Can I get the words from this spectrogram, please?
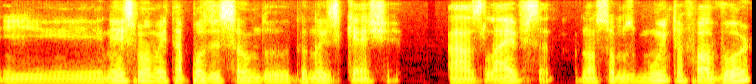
E nesse momento, a posição do, do Noisecast, as lives, nós somos muito a favor,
